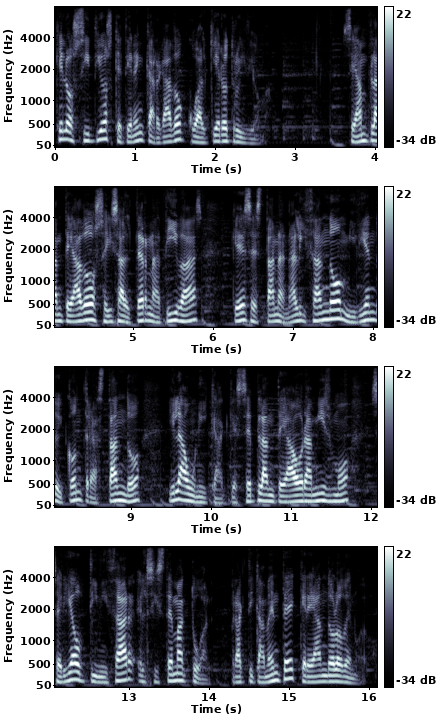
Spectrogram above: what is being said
que los sitios que tienen cargado cualquier otro idioma. Se han planteado seis alternativas que se están analizando, midiendo y contrastando y la única que se plantea ahora mismo sería optimizar el sistema actual, prácticamente creándolo de nuevo.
